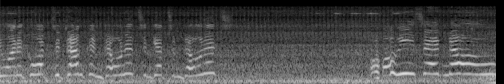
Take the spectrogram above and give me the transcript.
You want to go up to Dunkin' Donuts and get some donuts? Oh, he said no.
